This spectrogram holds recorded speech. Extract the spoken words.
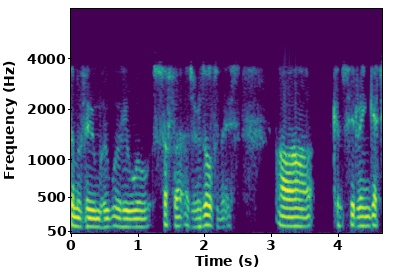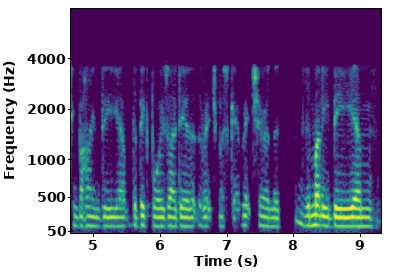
some of whom who, will- who will suffer as a result of this, are considering getting behind the uh, the big boys' idea that the rich must get richer and the the money be um,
